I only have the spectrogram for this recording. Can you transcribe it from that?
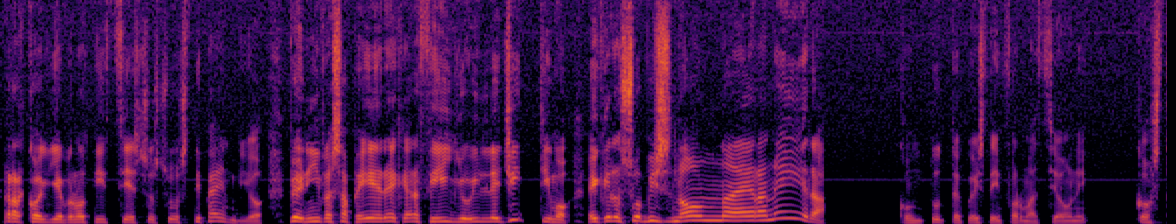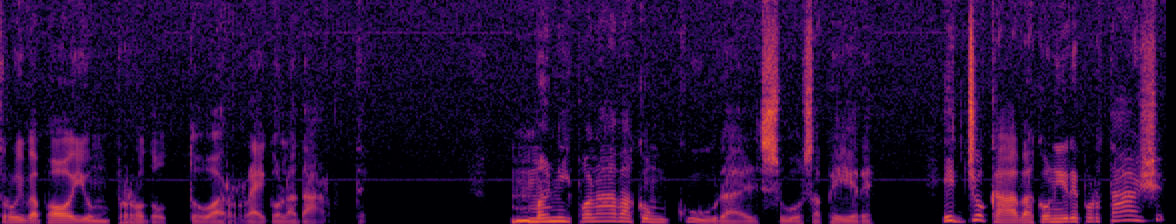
raccoglieva notizie sul suo stipendio, veniva a sapere che era figlio illegittimo e che la sua bisnonna era nera. Con tutte queste informazioni costruiva poi un prodotto a regola d'arte. Manipolava con cura il suo sapere e giocava con i reportage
